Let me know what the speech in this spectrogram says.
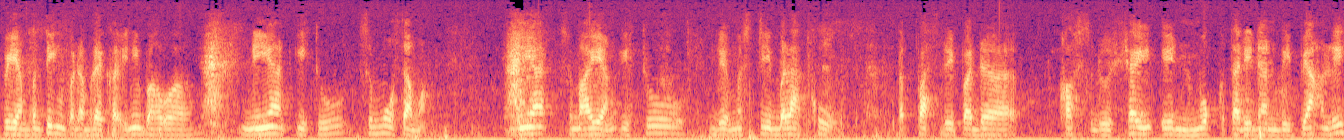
Tapi yang penting pada mereka ini bahawa niat itu semua sama. Niat semayang itu dia mesti berlaku. Lepas daripada qasdu syai'in muqtadinan bi fi'li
